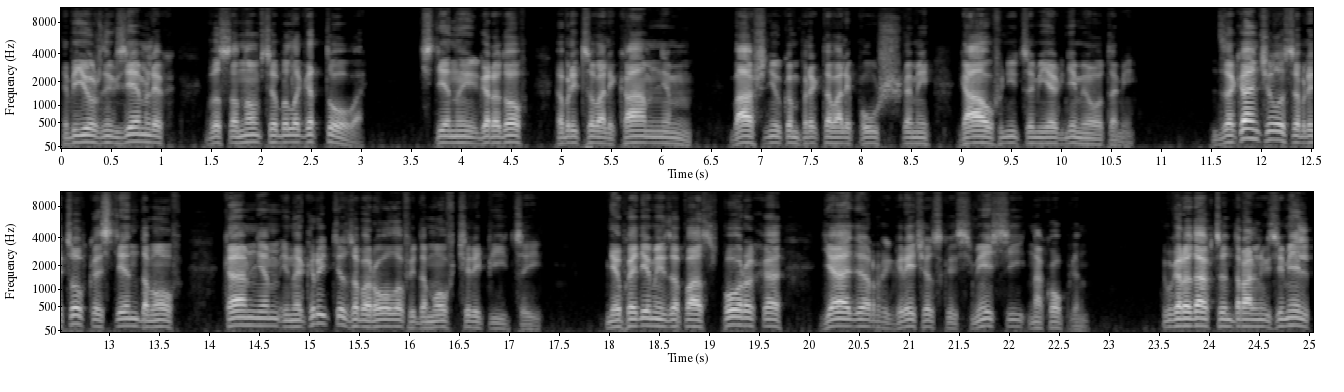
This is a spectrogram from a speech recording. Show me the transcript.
В южных землях в основном все было готово. Стены городов облицовали камнем, Башни укомплектовали пушками, гауфницами и огнеметами. Заканчивалась облицовка стен домов камнем и накрытие заборолов и домов черепицей. Необходимый запас пороха, ядер и греческой смеси накоплен. В городах центральных земель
